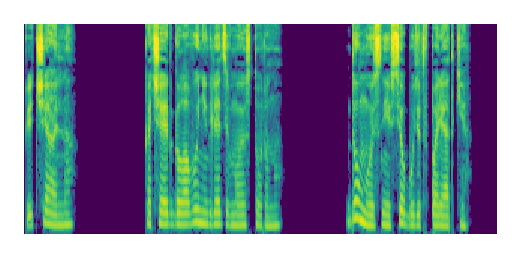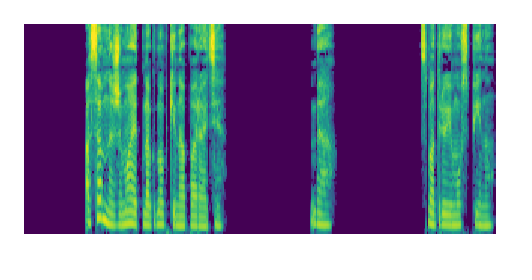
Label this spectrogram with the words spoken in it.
Печально. Качает головой, не глядя в мою сторону. Думаю, с ней все будет в порядке. А сам нажимает на кнопки на аппарате. Да. Смотрю ему в спину.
